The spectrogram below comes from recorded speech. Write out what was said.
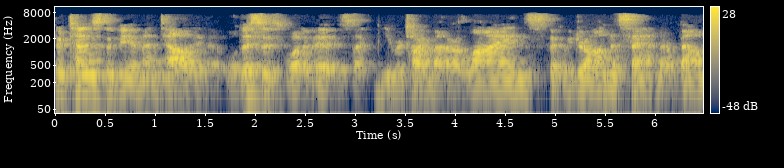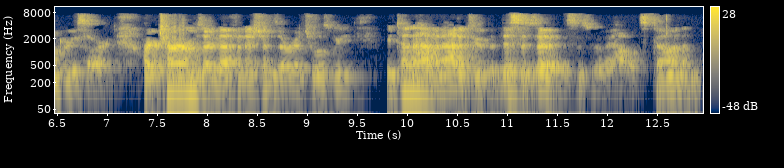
there tends to be a mentality that, well, this is what it is. Like you were talking about our lines that we draw in the sand, our boundaries, our, our terms, our definitions, our rituals. We, we tend to have an attitude that this is it. This is really how it's done. And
